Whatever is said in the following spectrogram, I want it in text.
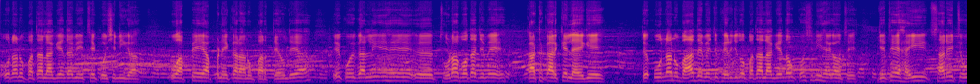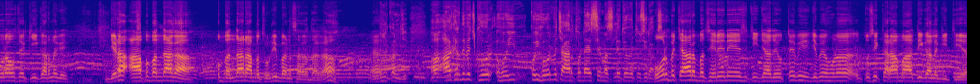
ਉਹਨਾਂ ਨੂੰ ਪਤਾ ਲੱਗ ਜਾਂਦਾ ਵੀ ਇੱਥੇ ਕੁਝ ਨਹੀਂਗਾ ਉਹ ਆਪੇ ਆਪਣੇ ਘਰਾਂ ਨੂੰ ਪਰਤੇ ਆਉਂਦੇ ਆ। ਇਹ ਕੋਈ ਗੱਲ ਨਹੀਂ, ਇਹ ਥੋੜਾ ਬਹੁਤਾ ਜਿਵੇਂ ਇਕੱਠ ਕਰਕੇ ਲੈ ਗਏ ਤੇ ਉਹਨਾਂ ਨੂੰ ਬਾਅਦ ਦੇ ਵਿੱਚ ਫਿਰ ਜਦੋਂ ਪਤਾ ਲੱਗ ਜਾਂਦਾ, ਉਹ ਕੁਝ ਨਹੀਂ ਹੈਗਾ ਉੱਥੇ। ਜਿੱਥੇ ਹੈ ਹੀ ਸਾਰੇ ਚੋਰ ਆ, ਉੱਥੇ ਕੀ ਕਰਨਗੇ? ਜਿਹੜਾ ਆਪ ਬੰਦਾਗਾ ਉਹ ਬੰਦਾ ਰੱਬ ਥੋੜੀ ਬਣ ਸਕਦਾਗਾ ਬਿਲਕੁਲ ਜੀ। ਅ, ਆਖਰ ਦੇ ਵਿੱਚ ਹੋਰ ਹੋਈ ਕੋਈ ਹੋਰ ਵਿਚਾਰ ਤੁਹਾਡਾ ਇਸੇ ਮਸਲੇ ਤੇ ਹੋਵੇ ਤੁਸੀਂ ਰੱਖ ਹੋਰ ਵਿਚਾਰ ਬਥੇਰੇ ਨੇ ਇਸ ਚੀਜ਼ਾਂ ਦੇ ਉੱਤੇ ਵੀ ਜਿਵੇਂ ਹੁਣ ਤੁਸੀਂ ਕਰਾਮਾਤ ਦੀ ਗੱਲ ਕੀਤੀ ਹੈ।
